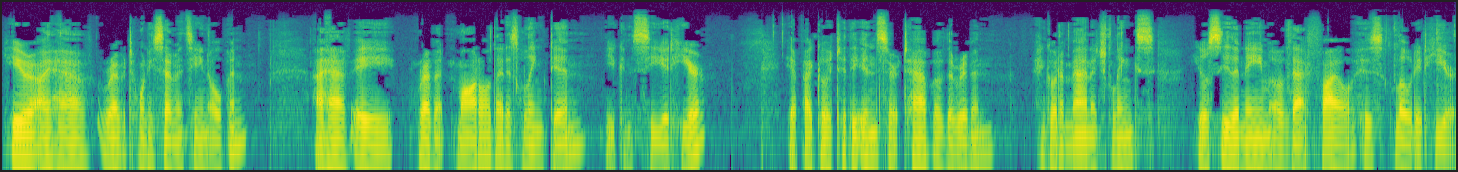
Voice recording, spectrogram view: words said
Here I have Revit 2017 open. I have a Revit model that is linked in. You can see it here. If I go to the Insert tab of the ribbon and go to Manage Links, you'll see the name of that file is loaded here.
